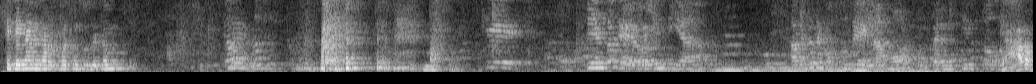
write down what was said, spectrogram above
si tenían esa respuesta en sus exámenes, No, no sé. más o menos. Que pienso que hoy en día a veces se confunde el amor con permitir todo. Claro,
